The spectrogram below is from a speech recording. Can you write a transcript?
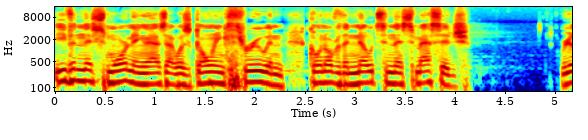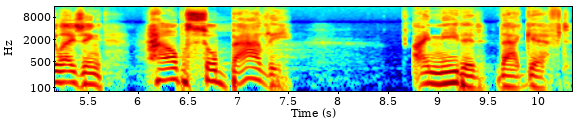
even this morning as I was going through and going over the notes in this message, realizing how so badly I needed that gift,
